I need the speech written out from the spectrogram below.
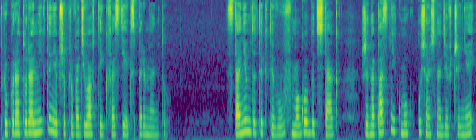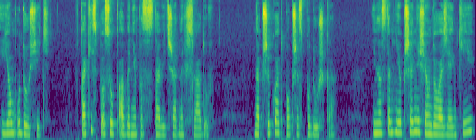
Prokuratura nigdy nie przeprowadziła w tej kwestii eksperymentu. Zdaniem detektywów mogło być tak, że napastnik mógł usiąść na dziewczynie i ją udusić w taki sposób, aby nie pozostawić żadnych śladów, na przykład poprzez poduszkę, i następnie przenieść się do łazienki,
